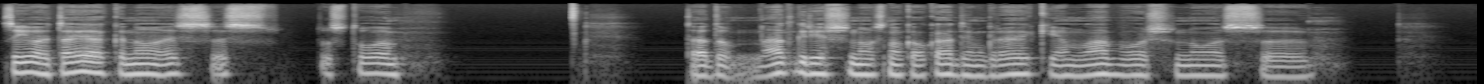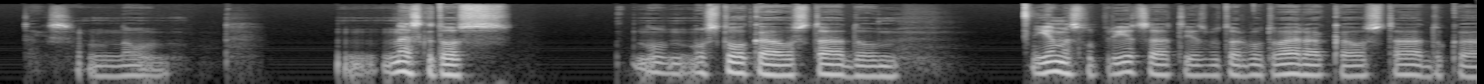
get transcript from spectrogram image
dzīvē tajā, ka nu, es, es uz to tādu atgriešanos no kaut kādiem grēkiem, labošanos, eh, teiksim, nu, neskatos nu, uz to kā uz tādu iemeslu priecāties, bet varbūt vairāk kā uz tādu kā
